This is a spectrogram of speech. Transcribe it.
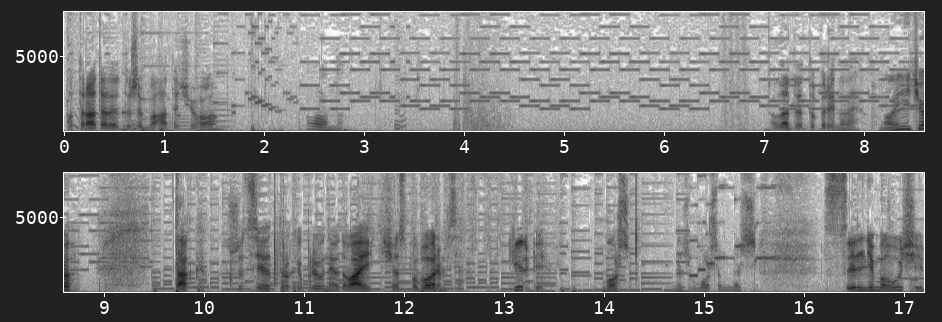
потратили дуже багато чого. Ладно. Ледве допригнули. Ну нічого. Так, що це я трохи привнив. Давай, зараз поборемося. Кірбі, мож. Ми ж можемо, ми ж сильні, могучі.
